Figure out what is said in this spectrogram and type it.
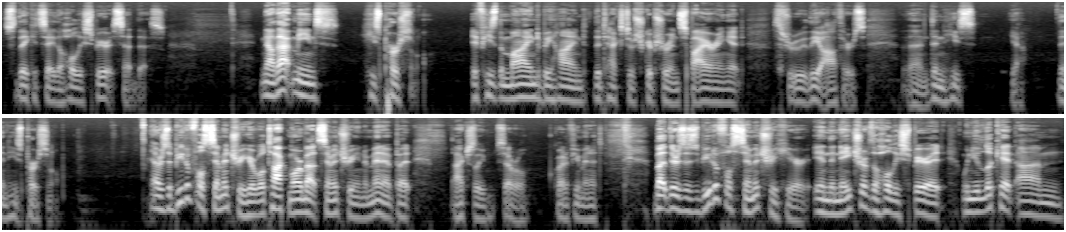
So they could say the Holy Spirit said this. Now that means he's personal. If he's the mind behind the text of scripture inspiring it through the authors, uh, then he's yeah, then he's personal. There's a beautiful symmetry here. We'll talk more about symmetry in a minute, but actually several quite a few minutes. But there's this beautiful symmetry here in the nature of the Holy Spirit when you look at um,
